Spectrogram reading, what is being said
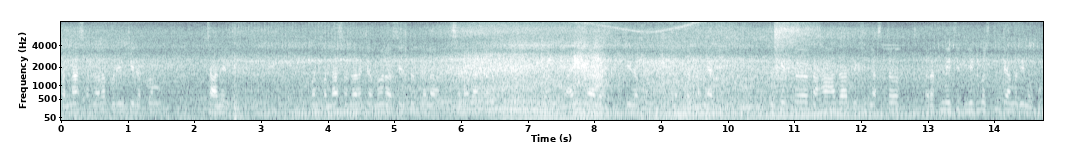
पन्नास हजारापर्यंतची रक्कम चालेल. पण पन्नास हजाराच्या वर असेल तर त्याला समाधानकारक नाही मिळालं. ती रक्कम जप्त करण्यात येईल तसेच दहा हजारपेक्षा जास्त रकमेची भेटवस्तू त्यामध्ये नको.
